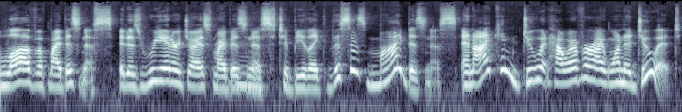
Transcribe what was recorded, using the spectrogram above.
love of my business. It has re-energized my mm. business to be like this is my business and I can do it however I want to do it.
